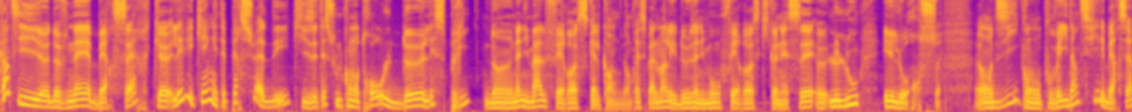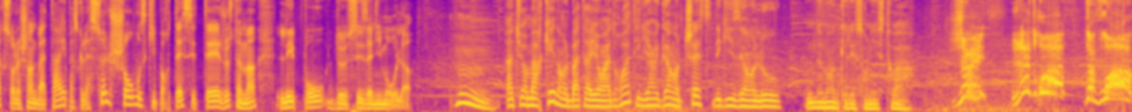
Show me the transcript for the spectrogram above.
Quand ils euh, devenaient berserk, euh, les Vikings étaient persuadés qu'ils étaient sous le contrôle de l'esprit d'un animal féroce quelconque. Donc, principalement les deux animaux féroces qu'ils connaissaient, euh, le loup et l'ours. Euh, on dit qu'on pouvait identifier les berserks sur le champ de bataille parce que la seule chose qu'ils portaient, c'était justement les peaux de ces animaux-là. Hmm, as-tu remarqué dans le bataillon à droite, il y a un gars en chest déguisé en loup? Je me demande quelle est son histoire. J'ai le droit de voir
